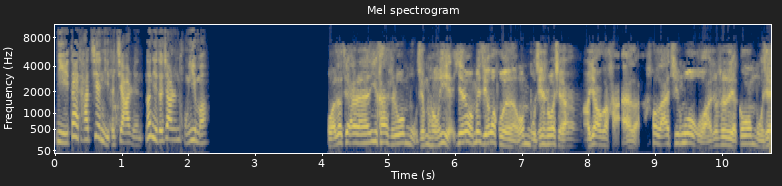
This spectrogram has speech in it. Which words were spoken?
你带他见你的家人，那你的家人同意吗？我的家人一开始我母亲不同意，因为我没结过婚。我母亲说想要个孩子，后来经过我就是也跟我母亲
